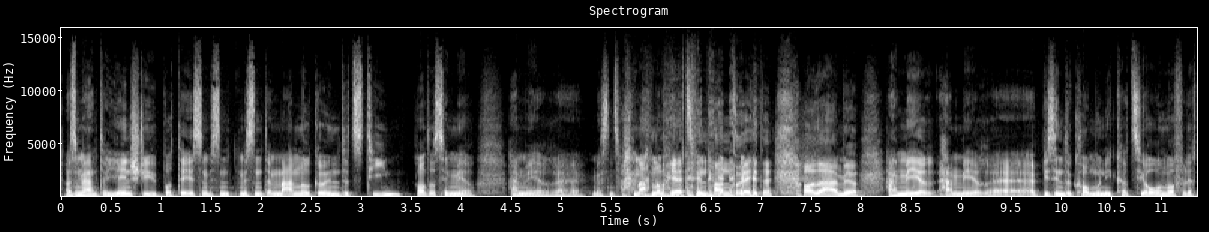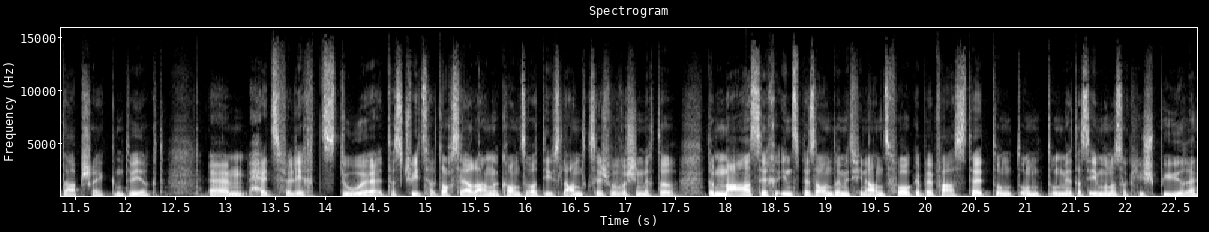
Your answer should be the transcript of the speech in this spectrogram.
Also wir haben da jenste Hypothesen. Wir sind, wir sind ein männergründetes Team. Oder? Sind wir, haben wir, äh, wir sind zwei Männer, die jetzt miteinander reden. Oder haben wir, haben wir, haben wir äh, etwas in der Kommunikation, was vielleicht abschreckend wirkt? Ähm, Hat es vielleicht zu tun, dass die Schweiz halt doch sehr lange ein konservatives Land war, wo wahrscheinlich der, der Mann sich insbesondere mit Finanzfragen befasst hat und, und, und wir das immer noch so ein bisschen spüren.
